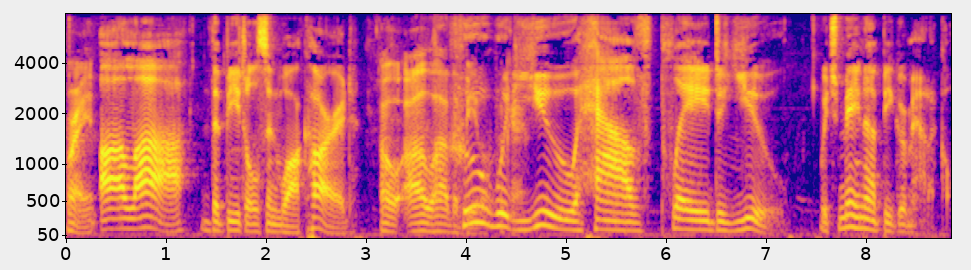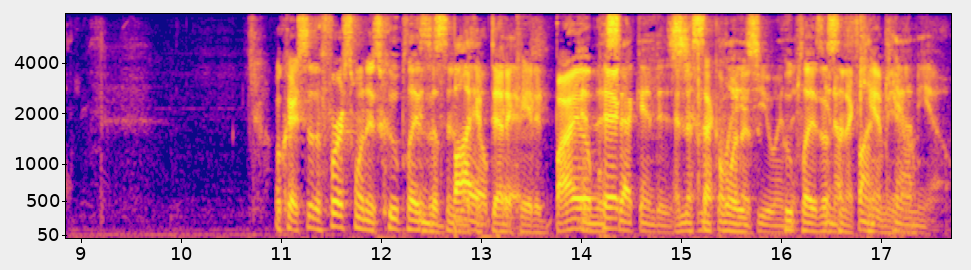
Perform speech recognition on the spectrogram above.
right. a la the Beatles and Walk Hard, oh, Allah the who Beatles. would Okay. you have played you? Which may not be grammatical. Okay, so the first one is who plays In us in like biopic, a dedicated biopic, and the second is and the who second one plays is you in, who plays us in in a, a, fun cameo.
